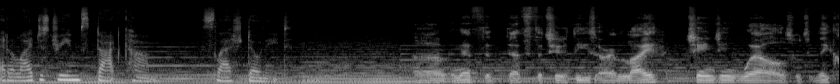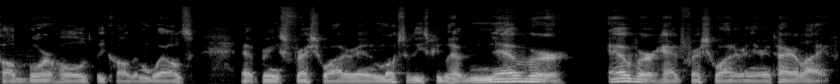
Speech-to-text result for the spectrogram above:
at elijahstreams.com slash donate. Um, and that's the, that's the truth. These are life changing wells, which they call boreholes. We call them wells that brings fresh water in. Most of these people have never, ever had fresh water in their entire life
